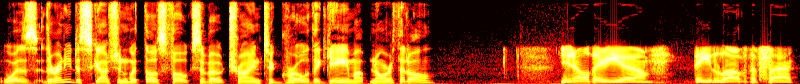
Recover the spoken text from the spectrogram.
Was there any discussion with those folks about trying to grow the game up north at all? You know, they um, they love the fact.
